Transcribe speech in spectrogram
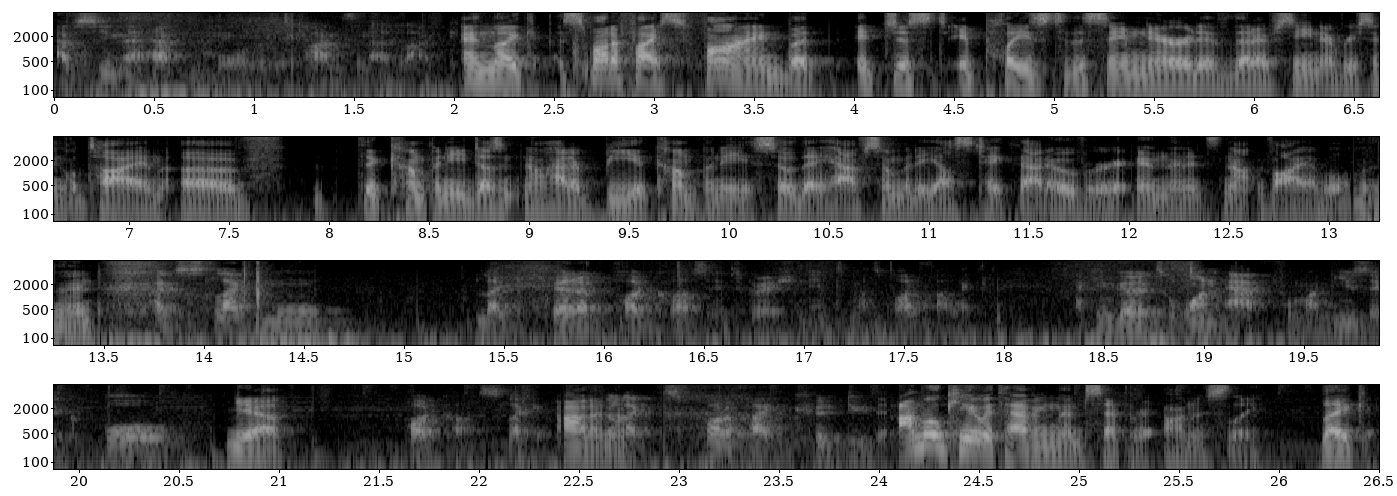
I've seen that happen more times than I'd like. And like Spotify's fine, but it just it plays to the same narrative that I've seen every single time of the company doesn't know how to be a company, so they have somebody else take that over, and then it's not viable. And then I just like more like better podcast integration into my Spotify. Like I can go to one app for my music or yeah podcasts. Like I don't know. Like Spotify could do that. I'm okay with having them separate, honestly. Like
